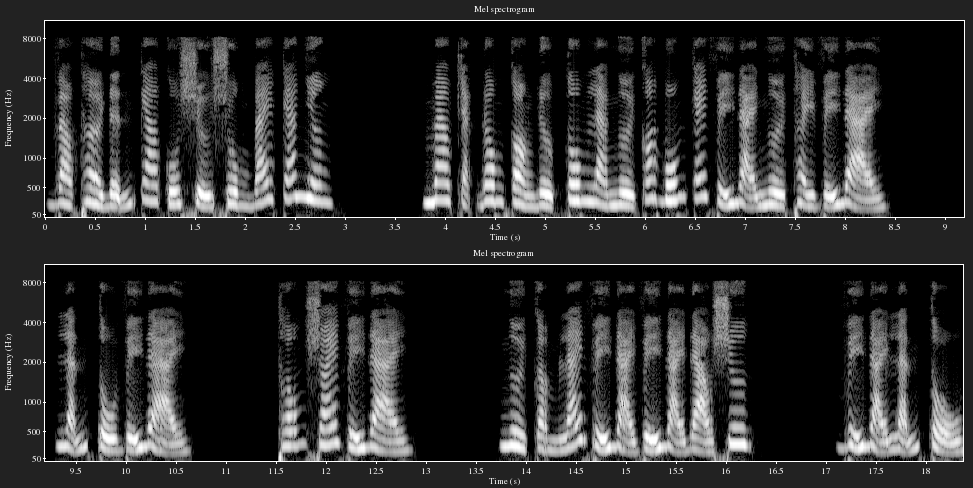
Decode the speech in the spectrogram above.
Vào thời đỉnh cao của sự sùng bái cá nhân, Mao Trạch Đông còn được tôn là người có bốn cái vĩ đại người thầy vĩ đại, lãnh tụ vĩ đại, thống soái vĩ đại, người cầm lái vĩ đại vĩ đại đạo sư, vĩ đại lãnh tụ,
